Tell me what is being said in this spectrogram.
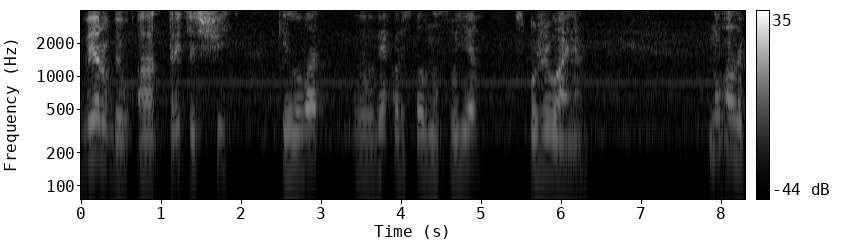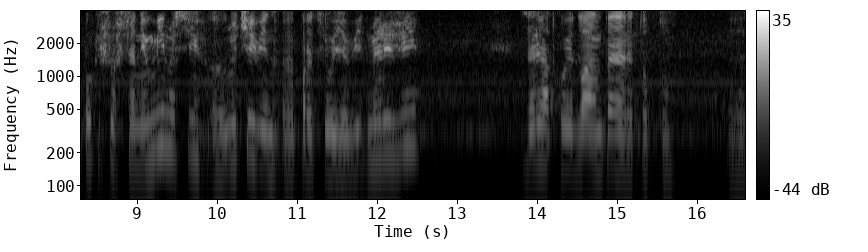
виробив, а 36 кВт використав на своє споживання. Ну, але поки що ще не в мінусі. Е, Вночі він е, працює від мережі зарядкою 2 А, тобто е,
